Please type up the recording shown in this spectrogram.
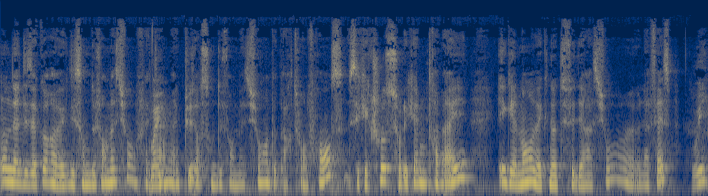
on, on a des accords avec des centres de formation en fait, Ouais. hein, avec plusieurs centres de formation un peu partout en France. C'est quelque chose sur lequel on travaille également avec notre fédération, euh, la FESP, Oui.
